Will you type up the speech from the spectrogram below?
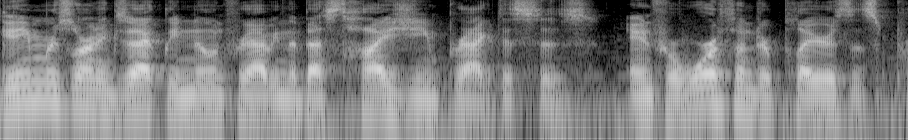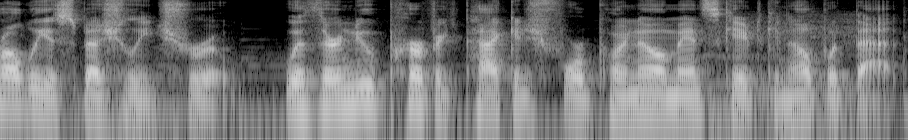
Gamers aren't exactly known for having the best hygiene practices, and for War Thunder players it's probably especially true. With their new Perfect Package 4.0, Manscaped can help with that.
